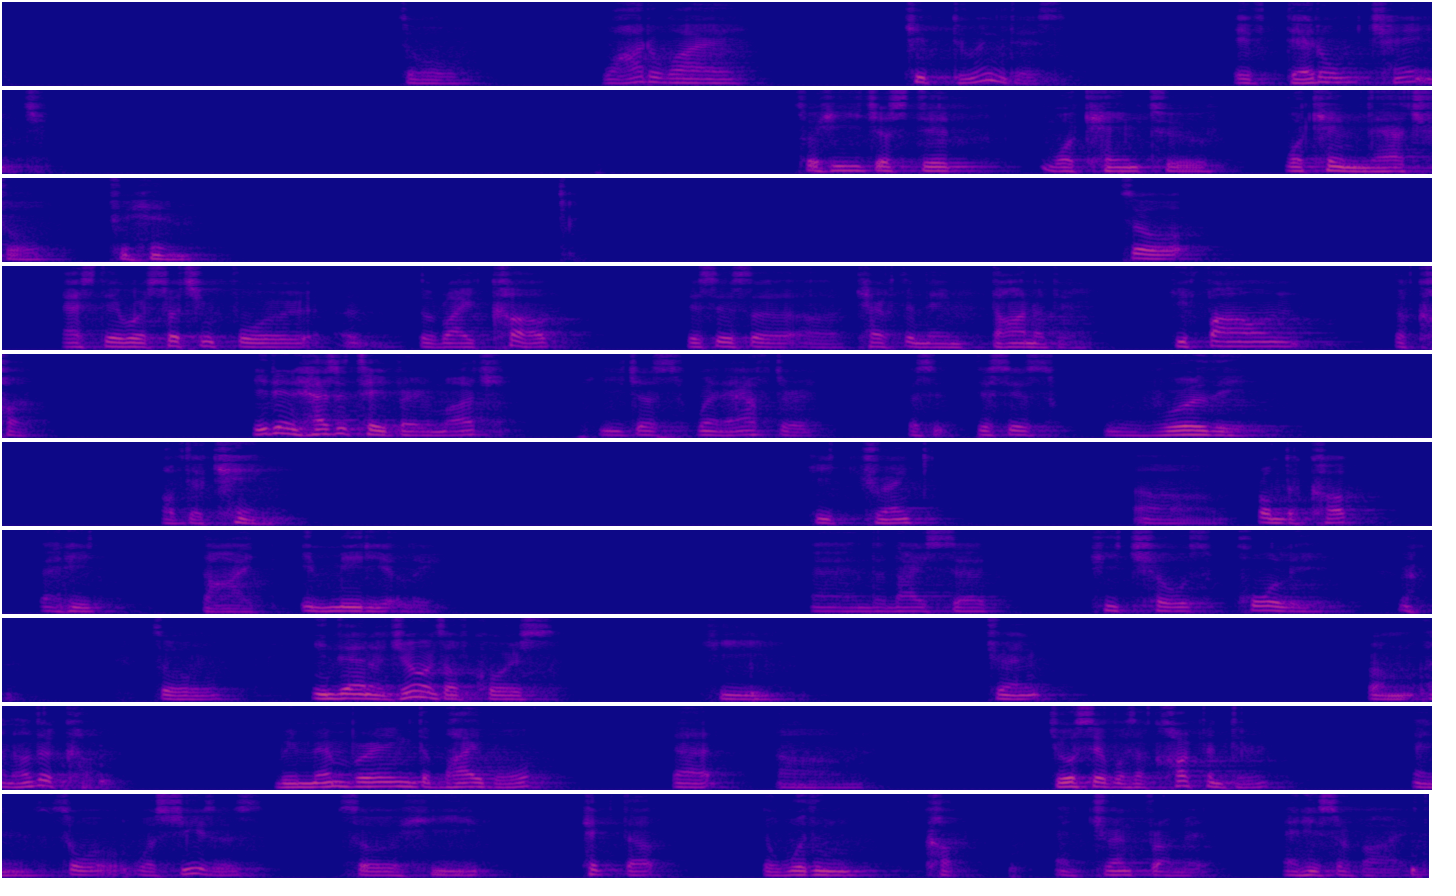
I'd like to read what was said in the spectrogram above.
So, why do I keep doing this if they don't change? So he just did what came to what came natural to him. So as they were searching for uh, the right cup, this is a, a character named Donovan. He found the cup. He didn't hesitate very much. He just went after it because this is worthy of the king. He drank uh, from the cup, and he died immediately. And the knight said, He chose poorly. so Indiana Jones, of course, he drank from another cup, remembering the Bible that um, Joseph was a carpenter, and so was Jesus. So he picked up the wooden cup and drank from it, and he survived.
